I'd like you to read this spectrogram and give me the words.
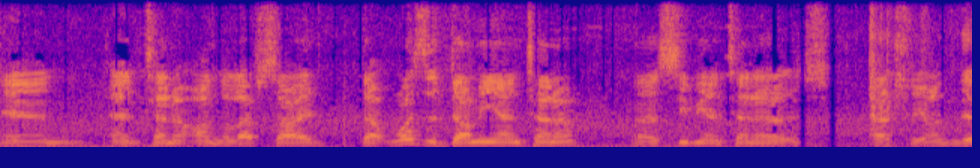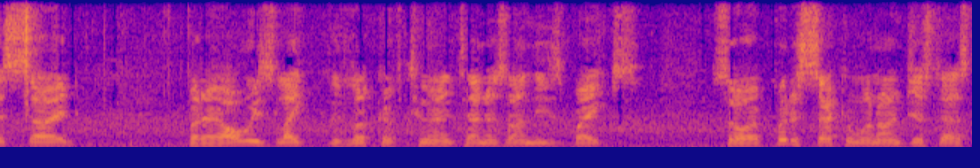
and antenna on the left side. That was a dummy antenna. Uh, CB antenna is actually on this side, but I always like the look of two antennas on these bikes. So I put a second one on just as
